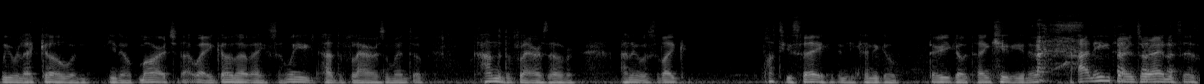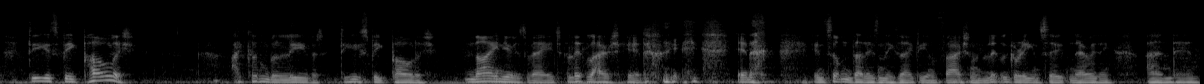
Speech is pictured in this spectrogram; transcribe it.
we were let go and you know march that way, go that way. So we had the flowers and went up, handed the flowers over, and it was like, what do you say? And you kind of go, there you go, thank you, you know. and he turns around and says, do you speak Polish? I couldn't believe it. Do you speak Polish? Nine years of age, a little Irish kid, in a, in something that isn't exactly in fashion, a little green suit and everything. And um,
